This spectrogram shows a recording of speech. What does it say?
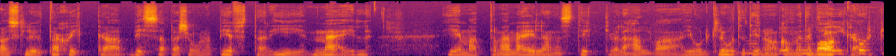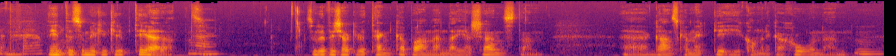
har slutat skicka vissa personuppgifter i mail. I och med att de här mejlen sticker väl halva jordklotet innan de är kommer tillbaka. Det är inte så mycket krypterat. Nej. Så det försöker vi tänka på att använda e-tjänsten eh, ganska mycket i kommunikationen. Mm.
